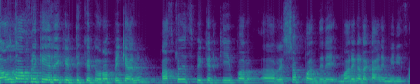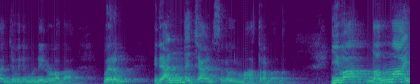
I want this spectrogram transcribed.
സൗത്ത് ആഫ്രിക്കയിലേക്ക് ടിക്കറ്റ് ഉറപ്പിക്കാനും first choice wicket keeper Rishabh പന്തിനെ മറികടക്കാനും ഇനി സഞ്ജുവിന് മുന്നിലുള്ളത് വെറും രണ്ട് ചാൻസുകൾ മാത്രമാണ്. ഇവ നന്നായി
